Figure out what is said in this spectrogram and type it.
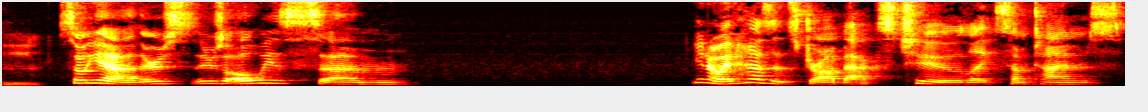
mm. so yeah there's there's always um you know it has its drawbacks too like sometimes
